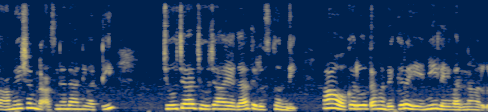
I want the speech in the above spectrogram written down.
కామేశం రాసిన దాన్ని బట్టి చూచా చూచాయగా తెలుస్తుంది. ఆ ఒకరు తమ దగ్గర ఏమీ లేవన్నారు.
